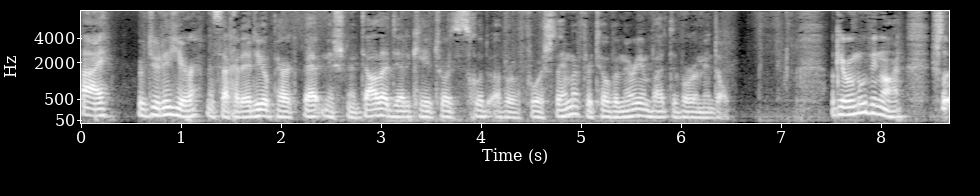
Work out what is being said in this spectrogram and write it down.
Hi, Rav Judah here, Mesachet Edio, Perak Bet, Mishnah Dala, dedicated towards the schud of Refuah Shlema for Tova Miriam Bat Devorah Mindel. Okay, we're moving on. There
